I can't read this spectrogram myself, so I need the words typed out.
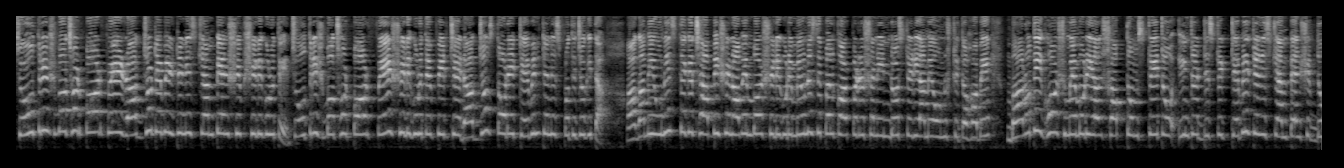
চৌত্রিশ বছর পর ফের রাজ্য টেবিল টেনিস চ্যাম্পিয়নশিপ শিলিগুড়িতে। চৌত্রিশ বছর পর ফের শিলিগুড়িতে ফিরছে রাজ্য স্তরে টেবিল টেনিস প্রতিযোগিতা। আগামী উনিশ থেকে ছাব্বিশে November Siliguri municipal corporation indoor স্টেডিয়ামে অনুষ্ঠিত হবে ভারতী ঘোষ মেমোরিয়াল সপ্তম স্টেট ও inter district table tennis championship দু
